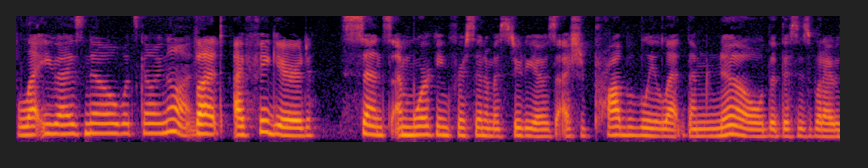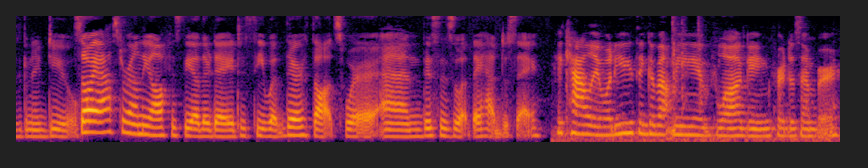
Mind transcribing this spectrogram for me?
let you guys know what's going on. But I figured since I'm working for Cinema Studios, I should probably let them know that this is what I was going to do. So I asked around the office the other day to see what their thoughts were, and this is what they had to say. Hey Callie, what do you think about me vlogging for December?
